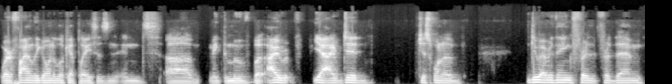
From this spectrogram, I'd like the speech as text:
we're finally going to look at places and, and uh, make the move. But I, yeah, I did just want to do everything for for them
